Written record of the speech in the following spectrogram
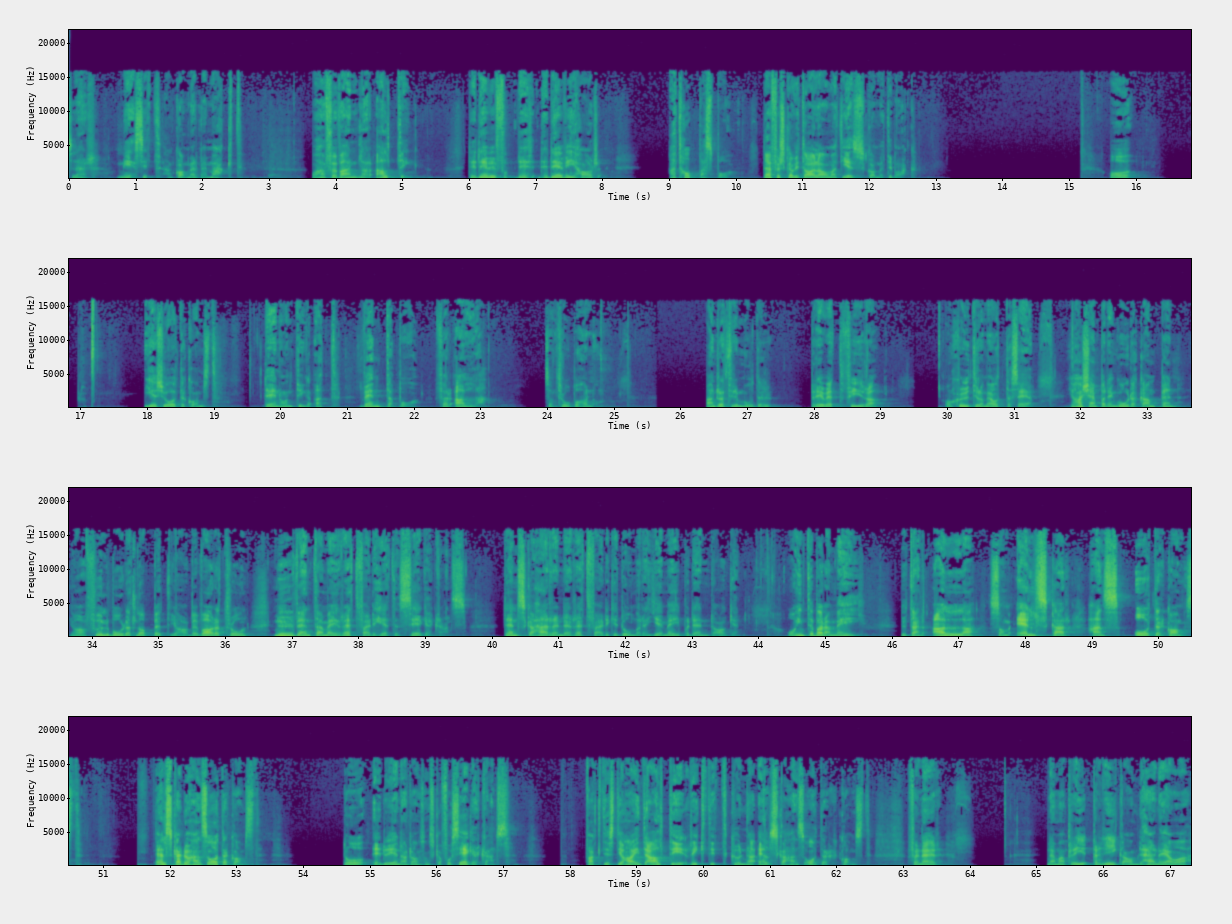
sådär mesigt. Han kommer med makt. Och han förvandlar allting. Det är det vi, det, det är det vi har att hoppas på. Därför ska vi tala om att Jesus kommer tillbaka. Och Jesu återkomst, det är någonting att vänta på för alla som tror på honom. Andra Timoteusbrevet 4 och 7 till och med 8 säger jag har kämpat den goda kampen, jag har fullbordat loppet, jag har bevarat tron. Nu väntar mig rättfärdighetens segerkrans. Den ska Herren, den rättfärdige domaren, ge mig på den dagen. Och inte bara mig, utan alla som älskar hans återkomst. Älskar du hans återkomst? Då är du en av dem som ska få segerkrans. Faktiskt, jag har inte alltid riktigt kunnat älska hans återkomst. För när, när man predikade om det här när jag var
